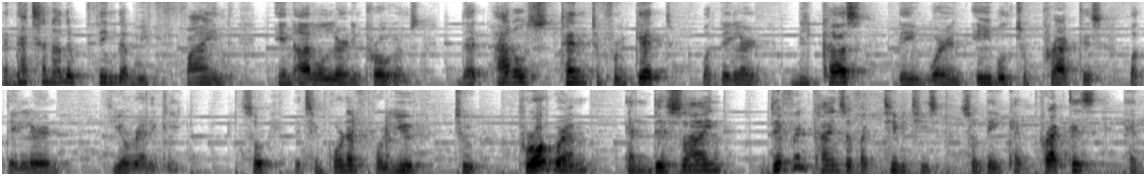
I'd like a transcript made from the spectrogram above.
And that's another thing that we find in adult learning programs that adults tend to forget what they learned because they weren't able to practice what they learned theoretically. So it's important for you to program and design different kinds of activities so they can practice and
